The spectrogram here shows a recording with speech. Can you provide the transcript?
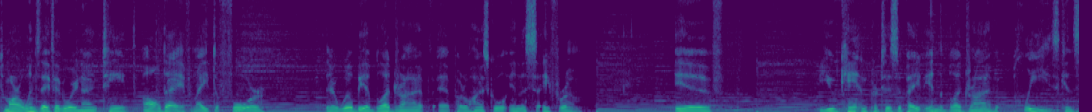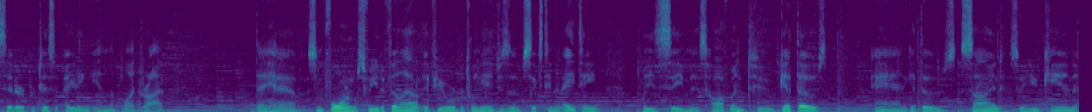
Tomorrow, Wednesday, February 19th, all day from 8 to 4, there will be a blood drive at Poto High School in the safe room. If you can participate in the blood drive, please consider participating in the blood drive. They have some forms for you to fill out if you're between the ages of 16 and 18. Please see Ms. Hoffman to get those and get those signed so you can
